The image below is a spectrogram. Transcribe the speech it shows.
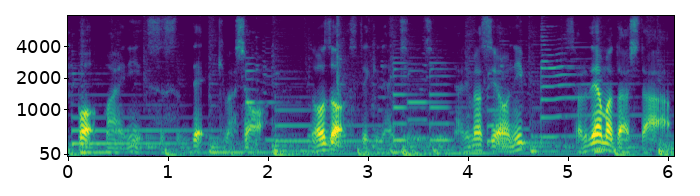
一歩前に進んでいきましょう。どうぞ素敵な一日になりますように。それではまた明日。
